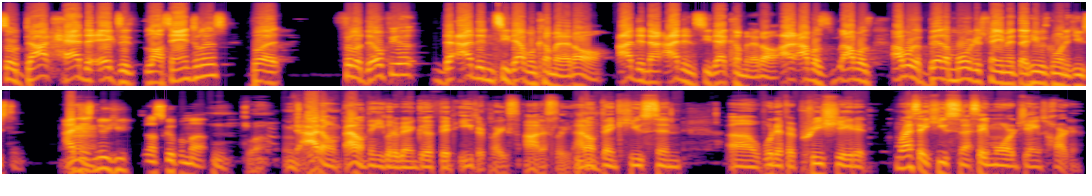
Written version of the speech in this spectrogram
So Doc had to exit Los Angeles, but Philadelphia, th- I didn't see that one coming at all. I did not. I didn't see that coming at all. I, I was, I was, I would have bet a mortgage payment that he was going to Houston. I just knew Houston was going to scoop him up. Mm, wow. I don't. I don't think he would have been a good fit either place. Honestly, I don't think Houston uh, would have appreciated. When I say Houston, I say more James Harden.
